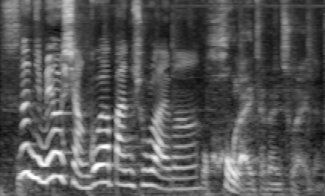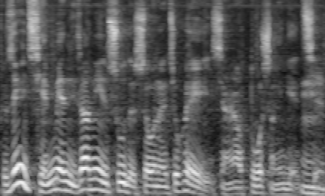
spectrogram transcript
此。那你没有想过要搬出来吗？我后来才搬出来的，可是因为前面你知道念书的时候呢，就会想要多省一点钱。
